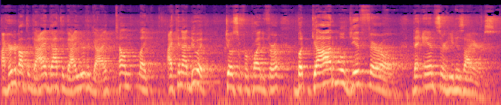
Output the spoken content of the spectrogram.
I heard about the guy. I got the guy. You're the guy. Tell me, like, I cannot do it. Joseph replied to Pharaoh, But God will give Pharaoh the answer he desires.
